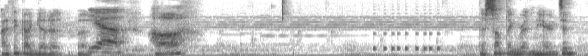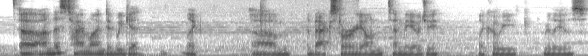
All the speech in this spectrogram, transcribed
I think I get it, but. Yeah. Huh? There's something written here. Did uh, on this timeline did we get like um, the backstory on Tenmyoji, like who he really is?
